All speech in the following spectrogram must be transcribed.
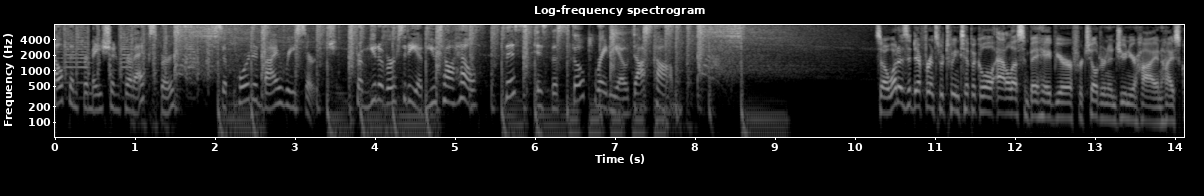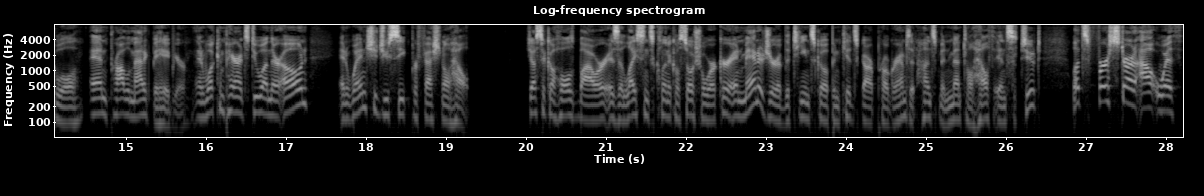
health information from experts, supported by research. From University of Utah Health, this is thescoperadio.com. So, what is the difference between typical adolescent behavior for children in junior high and high school and problematic behavior? And what can parents do on their own? And when should you seek professional help? Jessica Holzbauer is a licensed clinical social worker and manager of the Teen Scope and KidScope programs at Huntsman Mental Health Institute. Let's first start out with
